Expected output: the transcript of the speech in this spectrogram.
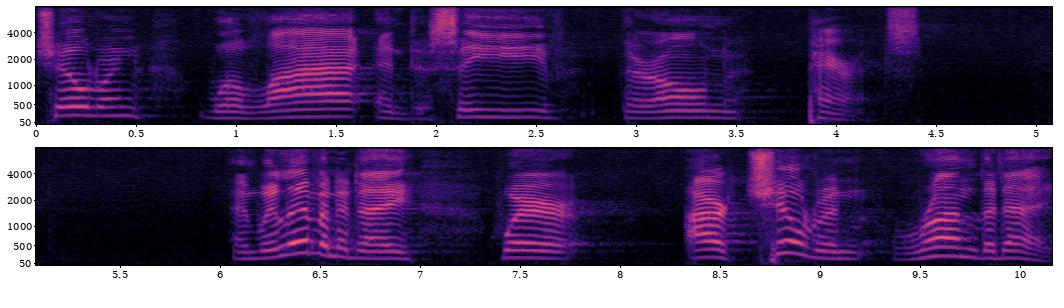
children will lie and deceive their own parents. And we live in a day where our children run the day.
